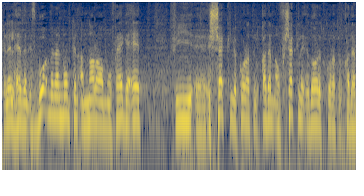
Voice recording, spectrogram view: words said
خلال هذا الأسبوع. من الممكن أن نرى مفاجآت في آه، الشكل كرة القدم أو في شكل إدارة كرة القدم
